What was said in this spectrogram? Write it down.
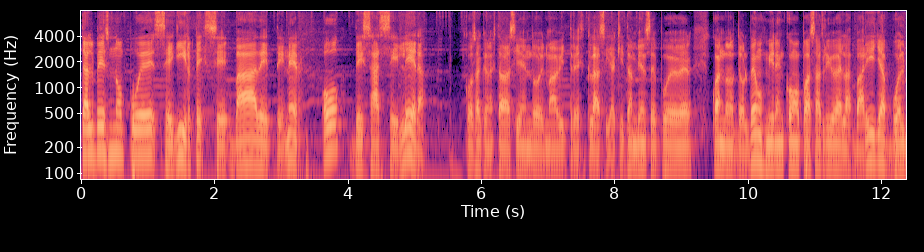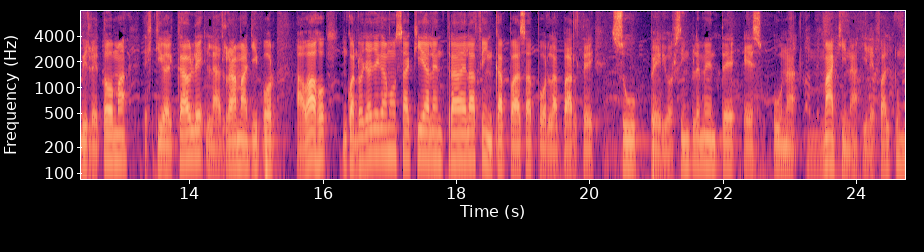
tal vez no puede seguirte, se va a detener o desacelera cosa que no estaba haciendo el Mavic 3 Classic. Aquí también se puede ver cuando nos devolvemos, miren cómo pasa arriba de las varillas, vuelve y retoma, esquiva el cable, la rama allí por abajo. Cuando ya llegamos aquí a la entrada de la finca pasa por la parte superior. Simplemente es una máquina y le falta un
